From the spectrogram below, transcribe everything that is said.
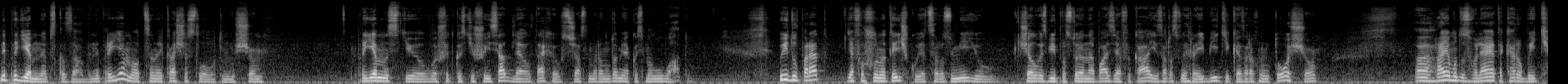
неприємно, я б сказав би. Неприємно це найкраще слово, тому що приємності в швидкості 60 для ЛТХ в сучасному рандомі якось малувато. Поїду вперед, я фошу на тичку, я це розумію. Чел весь бій простоє на базі АФК і зараз виграє бій тільки за рахунок того, що гра йому дозволяє таке робити.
